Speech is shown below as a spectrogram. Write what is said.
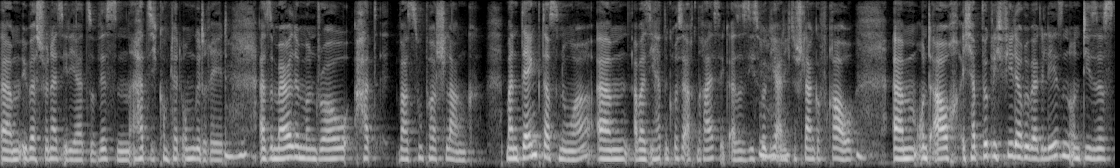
ähm, über das Schönheitsideal zu wissen, hat sich komplett umgedreht. Mhm. Also Marilyn Monroe hat war super schlank. Man denkt das nur, ähm, aber sie hat eine Größe 38, also sie ist wirklich mhm. eigentlich eine schlanke Frau. Mhm. Ähm, und auch, ich habe wirklich viel darüber gelesen und dieses,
